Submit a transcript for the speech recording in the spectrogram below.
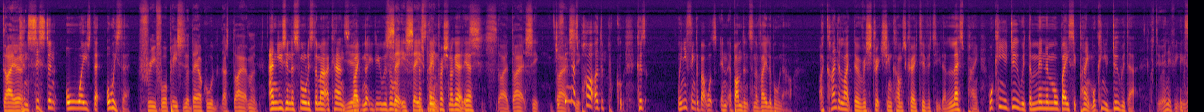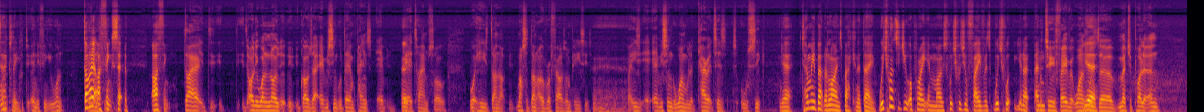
Diet, Consistent. Always there. Always there. Three, four pieces a day are called, that's diet, man. and using the smallest amount of cans. Yeah. Like no, it was. Say, he says that's the impression I get. Yeah. It's- uh, diet sick. Do you diet think that's part of the because when you think about what's in abundance and available now, I kind of like the restriction comes creativity. The less paint. What can you do with the minimal basic paint? What can you do with that? You could do anything. Exactly. You want. Could do anything you want. Diet, I think, set the. I think. Diet. It- it- The only one who knows it it goes out every single day and paints every Yeah. bare time. So. What he's done, uh, must have done over a thousand pieces. But he's every single one with the characters, it's all sick. Yeah. Tell me about the lines back in the day. Which ones did you operate in most? Which was your favourites? Which were you know? My And two favourite ones Yeah. was the Metropolitan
